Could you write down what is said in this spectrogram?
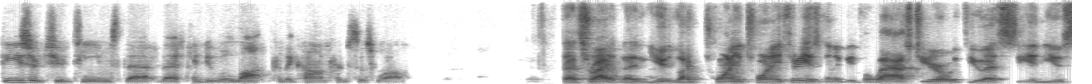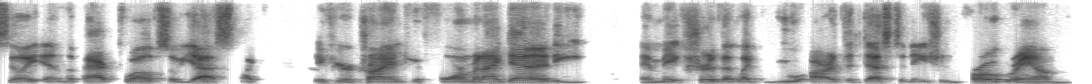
these are two teams that that can do a lot for the conference as well. That's right. Like you like 2023 is going to be the last year with USC and UCLA in the Pac-12. So yes, like if you're trying to form an identity and make sure that like you are the destination program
